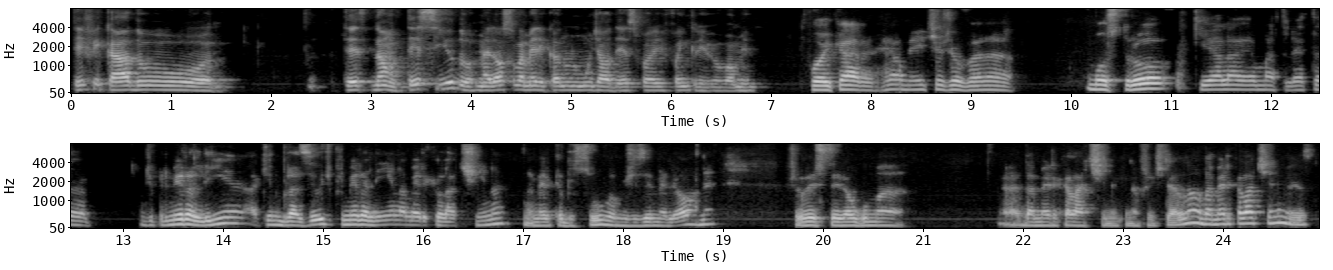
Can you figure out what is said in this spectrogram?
ter ficado. Ter... Não, ter sido melhor sul-americano no Mundial desse foi, foi incrível, Valmir. Foi, cara. Realmente a Giovana mostrou que ela é uma atleta de primeira linha aqui no Brasil, de primeira linha na América Latina, na América do Sul, vamos dizer melhor, né? Deixa eu ver se teve alguma é, da América Latina aqui na frente dela. Não, da América Latina mesmo.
